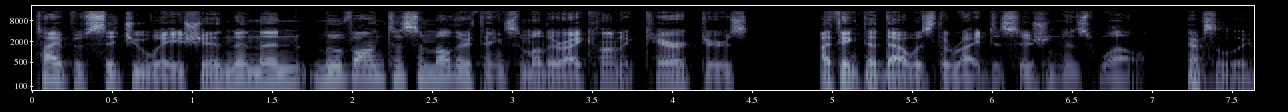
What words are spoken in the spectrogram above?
type of situation and then move on to some other things, some other iconic characters. I think that that was the right decision as well. Absolutely.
